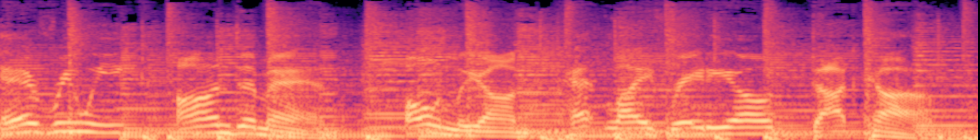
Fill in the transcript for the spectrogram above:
every week on demand, only on PetLifeRadio.com.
